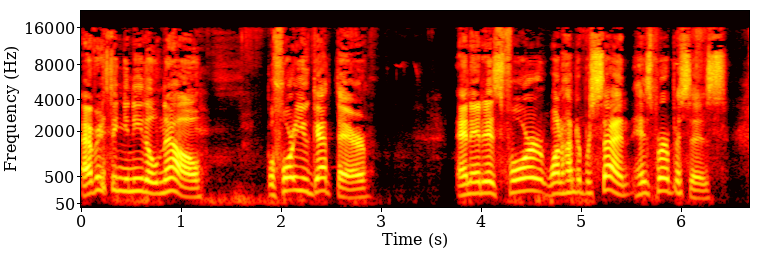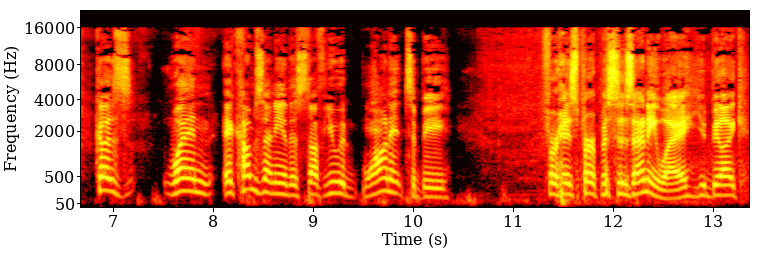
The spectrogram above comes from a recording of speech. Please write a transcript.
everything you need to know before you get there. And it is for 100% His purposes. Because when it comes to any of this stuff, you would want it to be for His purposes anyway. You'd be like,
